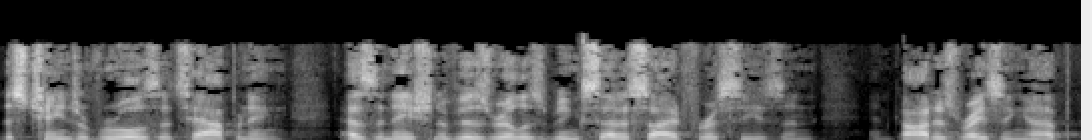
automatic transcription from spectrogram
This change of rules that's happening as the nation of Israel is being set aside for a season and God is raising up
